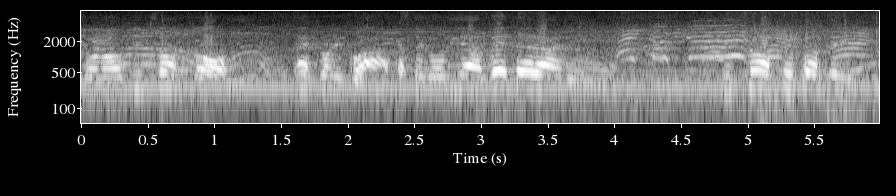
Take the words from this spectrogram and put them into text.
Sono 18 eccoli qua categoria veterani. 18 partiti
